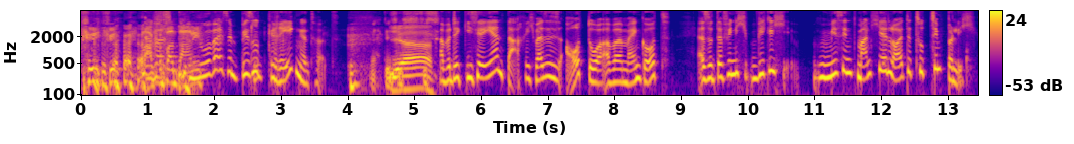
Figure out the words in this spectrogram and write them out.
für, für Marco Aber Bandani. nur weil es ein bisschen geregnet hat. Das Ja. Ist, das ist, Aber da ist ja eh ein Dach. Ich weiß, es ist Outdoor, aber mein Gott. Also da finde ich wirklich, mir sind manche Leute zu zimperlich.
